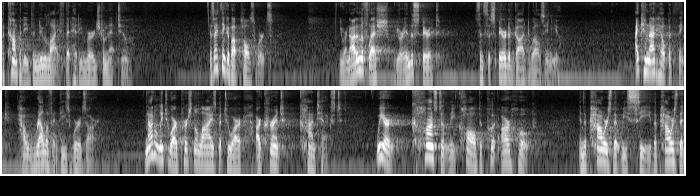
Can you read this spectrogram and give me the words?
accompanied the new life that had emerged from that tomb. As I think about Paul's words, you are not in the flesh, you are in the Spirit, since the Spirit of God dwells in you. I cannot help but think how relevant these words are, not only to our personal lives, but to our, our current context. We are constantly called to put our hope in the powers that we see, the powers that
